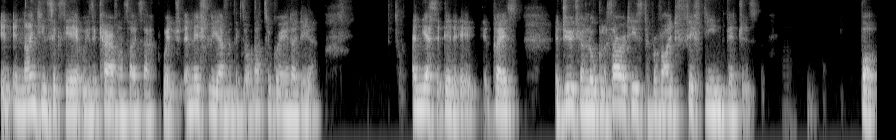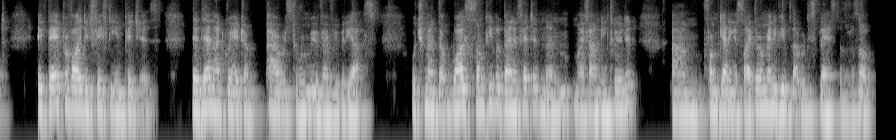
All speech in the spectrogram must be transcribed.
in, in 1968, we had the Caravan Sites Act, which initially everyone thinks, oh, that's a great idea. And yes, it did. It, it placed a duty on local authorities to provide 15 pitches. But if they provided 15 pitches, they then had greater powers to remove everybody else, which meant that while some people benefited, and my family included, um, from getting a site, there were many people that were displaced as a result.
